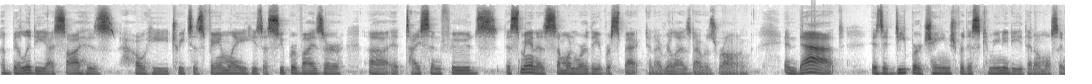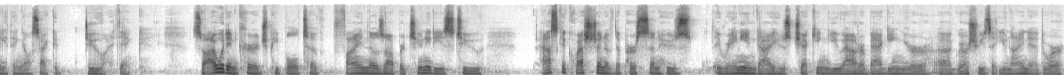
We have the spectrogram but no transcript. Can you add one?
ability. I saw his how he treats his family. He's a supervisor uh, at Tyson Foods. This man is someone worthy of respect, and I realized I was wrong. And that is a deeper change for this community than almost anything else I could do. I think. So I would encourage people to find those opportunities to ask a question of the person who's Iranian guy who's checking you out or bagging your uh, groceries at United, or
